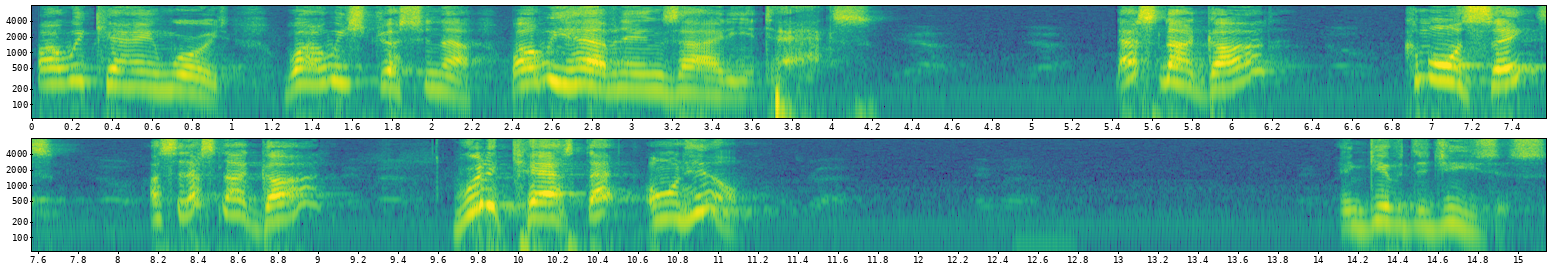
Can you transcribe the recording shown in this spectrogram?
Why are we carrying worries? Why are we stressing out? Why are we having anxiety attacks? That's not God. Come on, saints. I said, that's not God. We're to cast that on him and give it to Jesus.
